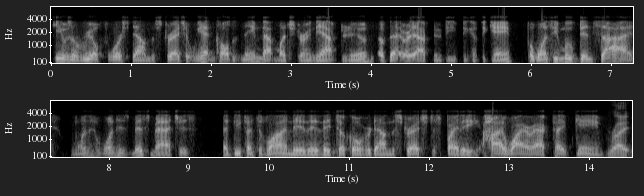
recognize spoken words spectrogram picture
he was a real force down the stretch, and we hadn't called his name that much during the afternoon of that or the afternoon evening of the game. But once he moved inside, won won his mismatches. That defensive line, they they they took over down the stretch despite a high wire act type game. Right.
